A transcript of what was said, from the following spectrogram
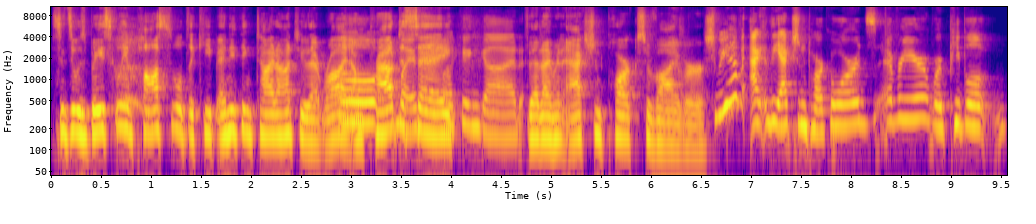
since it was basically impossible to keep anything tied onto that ride. I'm oh proud to Oh say fucking god. that I'm an action park survivor. Should we have the Action Park Awards every year where people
